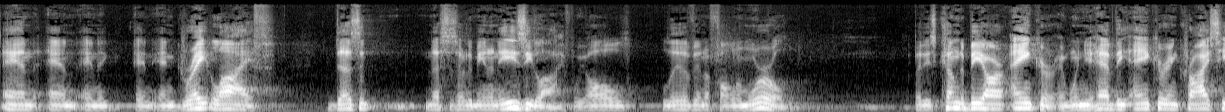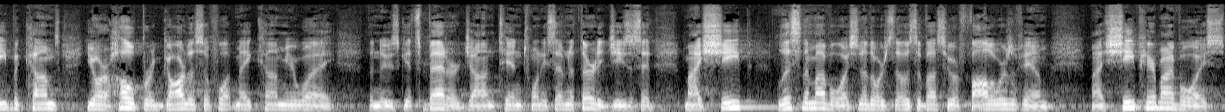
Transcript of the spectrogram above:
and, and, and, and, and great life. Doesn't necessarily mean an easy life. We all live in a fallen world. But he's come to be our anchor. And when you have the anchor in Christ, he becomes your hope regardless of what may come your way. The news gets better. John 10, 27 to 30, Jesus said, My sheep listen to my voice. In other words, those of us who are followers of him, my sheep hear my voice.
